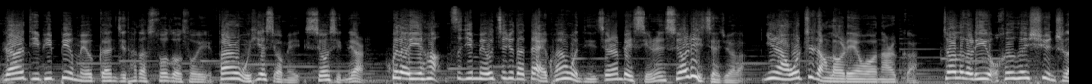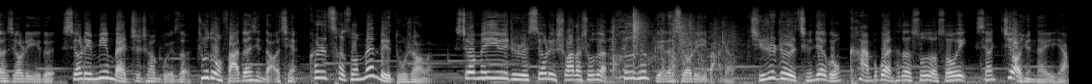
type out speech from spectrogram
然而，地痞并没有感激他的所作所为，反而威胁小美小心点儿。回到银行，自己没有解决的贷款问题，竟然被新人小丽解决了。你让我这张老脸往哪儿搁？找了个理由，狠狠训斥了小丽一顿。小丽明白职场规则，主动发短信道歉，可是厕所门被堵上了。小美以为这是小丽耍的手段，狠狠给了小丽一巴掌。其实这是清洁工看不惯她的所作所为，想教训她一下。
